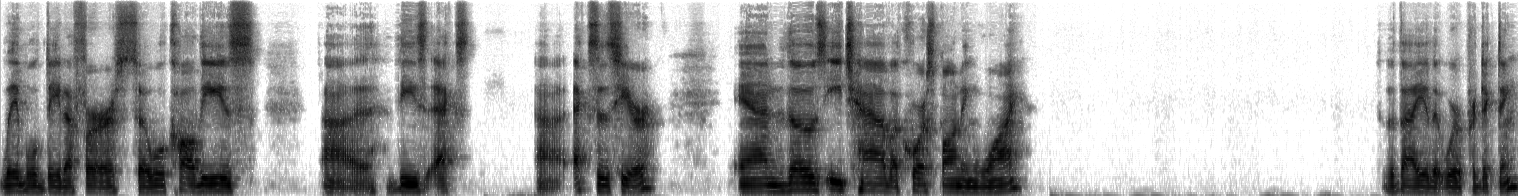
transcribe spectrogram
labeled data first. So we'll call these uh, these x uh, x's here, and those each have a corresponding y. the value that we're predicting.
